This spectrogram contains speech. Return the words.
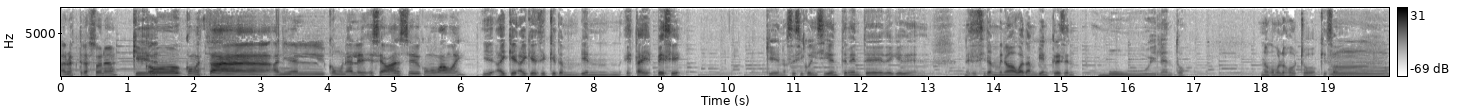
a nuestra zona? Que- ¿Cómo, ¿Cómo está a nivel comunal ese avance? ¿Cómo vamos ahí? Y hay que, hay que decir que también estas especies, que no sé si coincidentemente de que necesitan menos agua, también crecen muy lento. No como los otros que son Mm,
